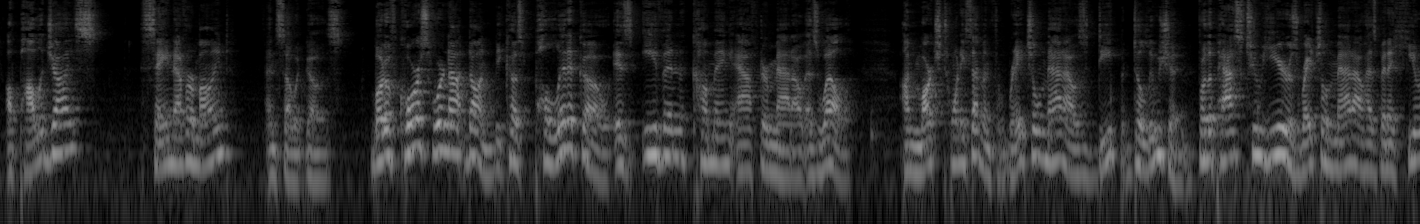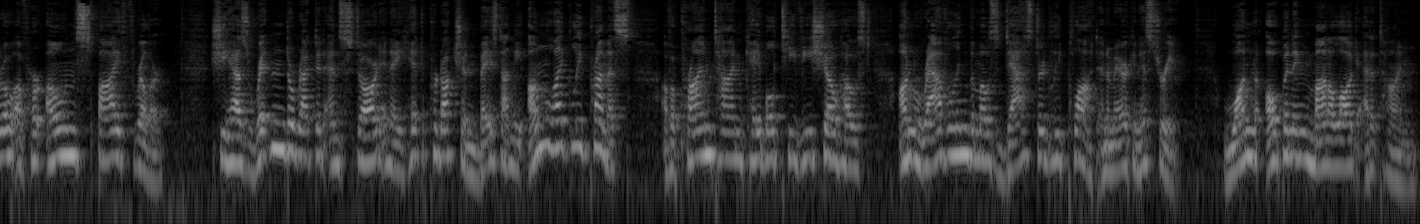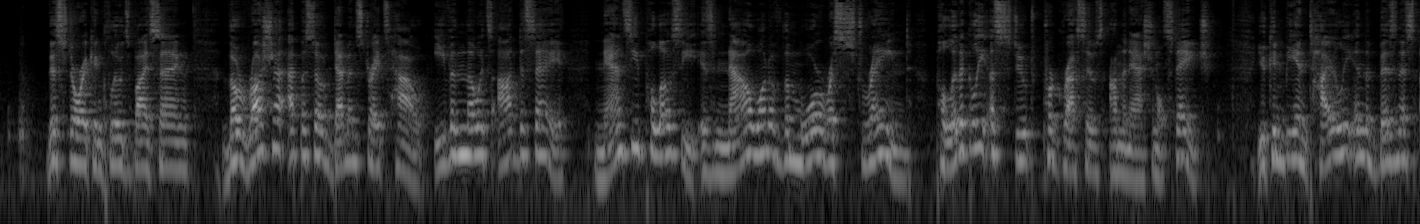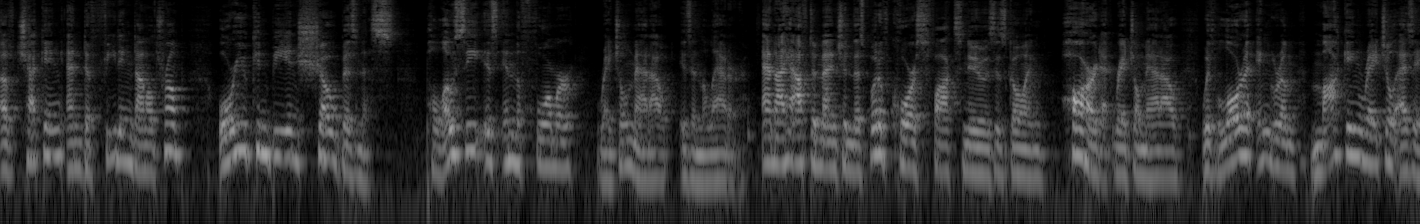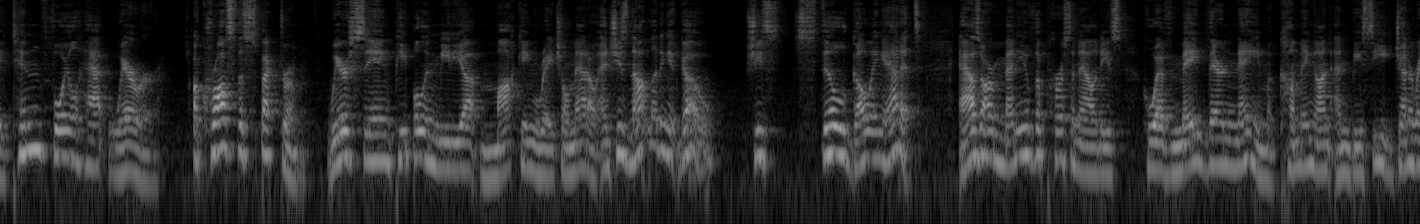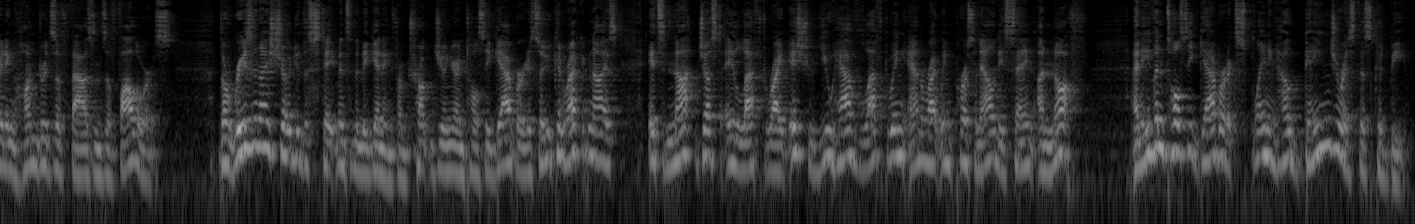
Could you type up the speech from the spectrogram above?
Apologize? Say never mind? And so it goes. But of course, we're not done because Politico is even coming after Maddow as well. On March 27th, Rachel Maddow's Deep Delusion. For the past two years, Rachel Maddow has been a hero of her own spy thriller. She has written, directed, and starred in a hit production based on the unlikely premise of a primetime cable TV show host unraveling the most dastardly plot in American history, one opening monologue at a time. This story concludes by saying The Russia episode demonstrates how, even though it's odd to say, Nancy Pelosi is now one of the more restrained, politically astute progressives on the national stage. You can be entirely in the business of checking and defeating Donald Trump, or you can be in show business. Pelosi is in the former, Rachel Maddow is in the latter. And I have to mention this, but of course, Fox News is going hard at Rachel Maddow, with Laura Ingraham mocking Rachel as a tinfoil hat wearer. Across the spectrum, we're seeing people in media mocking Rachel Maddow, and she's not letting it go. She's still going at it, as are many of the personalities who have made their name coming on NBC, generating hundreds of thousands of followers. The reason I showed you the statements in the beginning from Trump Jr. and Tulsi Gabbard is so you can recognize it's not just a left right issue. You have left wing and right wing personalities saying enough. And even Tulsi Gabbard explaining how dangerous this could be.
